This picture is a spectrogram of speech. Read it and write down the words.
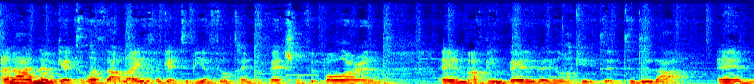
and I now get to live that life. I get to be a full time professional footballer, and um, I've been very, very lucky to, to do that. Um,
